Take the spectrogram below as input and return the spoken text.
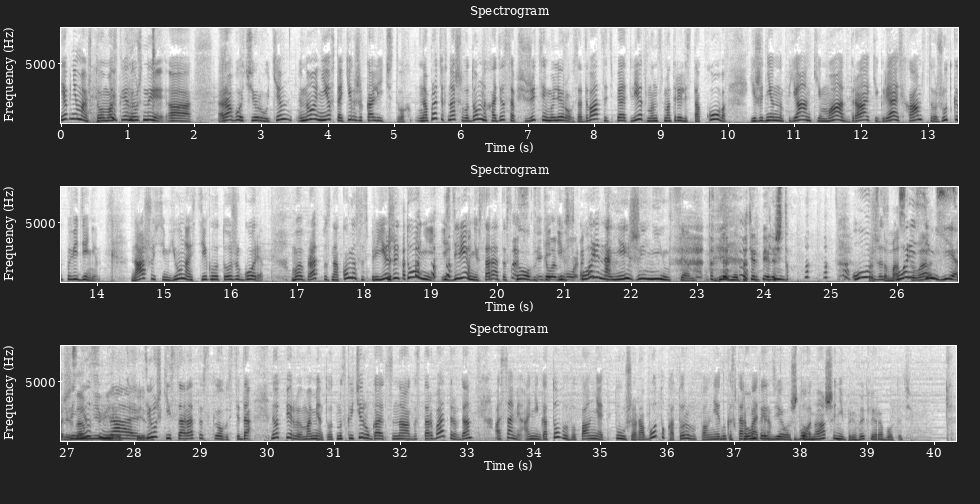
Я понимаю, что в Москве нужны а, рабочие руки, но не в таких же количествах. Напротив нашего дома находился общежитие маляров. За 25 лет мы насмотрелись такого. Ежедневно пьянки, мат, драки, грязь, хамство, жуткое поведение. Нашу семью настигло тоже горе. Мой брат познакомился с приезжей Тони из деревни в Саратовской области и вскоре на ней женился. Бедные потерпели, что Ужас, горе семье. Женился на девушке из Саратовской области. Да. Ну вот первый момент. Вот москвичи ругаются на гастарбайтеров, да, а сами они готовы выполнять ту же работу, которую выполняют вот гастарбайтеры. В том-то и дело, что вот. наши не привыкли работать.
